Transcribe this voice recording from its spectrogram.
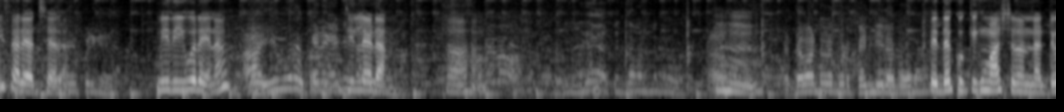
ఈసారి వచ్చారా? మీది ఈ ఊరేనా? జిల్లెడ. ఆహా. పెద్ద వంటలు కూడా. పెళ్ళిలకు పెద్ద కుకింగ్ మాస్టర్ అన్నట్టు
